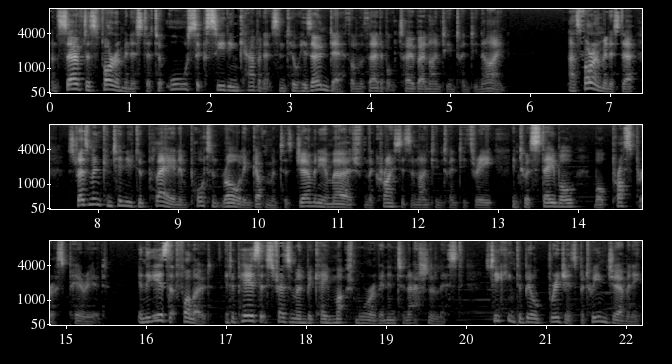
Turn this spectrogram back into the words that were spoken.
and served as foreign minister to all succeeding cabinets until his own death on the 3rd of October 1929. As foreign minister, Stresemann continued to play an important role in government as Germany emerged from the crisis of 1923 into a stable, more prosperous period. In the years that followed, it appears that Stresemann became much more of an internationalist seeking to build bridges between Germany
